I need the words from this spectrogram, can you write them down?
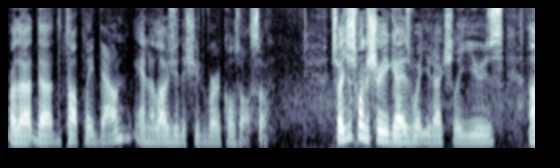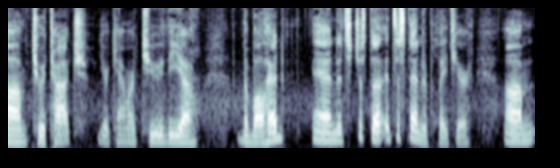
or the, the, the, top plate down and allows you to shoot verticals also. So I just want to show you guys what you'd actually use um, to attach your camera to the, uh, the ball head. And it's just a, it's a standard plate here. Um,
